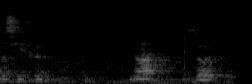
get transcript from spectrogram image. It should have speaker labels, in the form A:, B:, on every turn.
A: das hier finden.
B: Nein, so, jetzt crust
